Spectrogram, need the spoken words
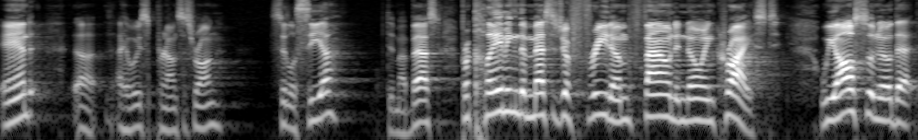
and, uh, I always pronounce this wrong, Cilicia, did my best, proclaiming the message of freedom found in knowing Christ. We also know that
